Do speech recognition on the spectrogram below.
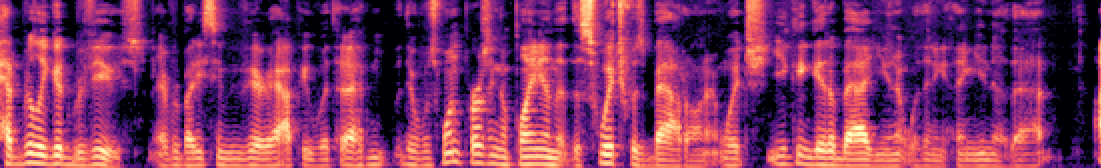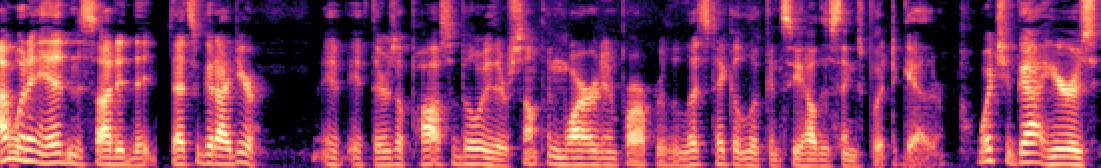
had really good reviews. Everybody seemed to be very happy with it. There was one person complaining that the switch was bad on it, which you can get a bad unit with anything, you know that. I went ahead and decided that that's a good idea. If, if there's a possibility there's something wired improperly, let's take a look and see how this thing's put together. What you've got here is,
